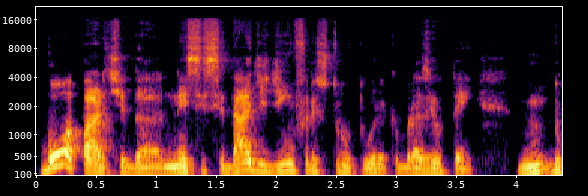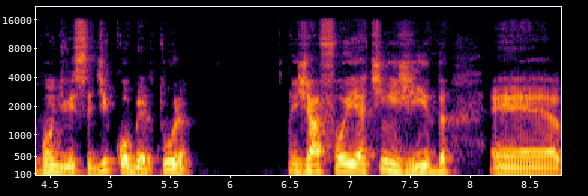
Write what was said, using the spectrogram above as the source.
boa parte da necessidade de infraestrutura que o Brasil tem, do ponto de vista de cobertura, já foi atingida é,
